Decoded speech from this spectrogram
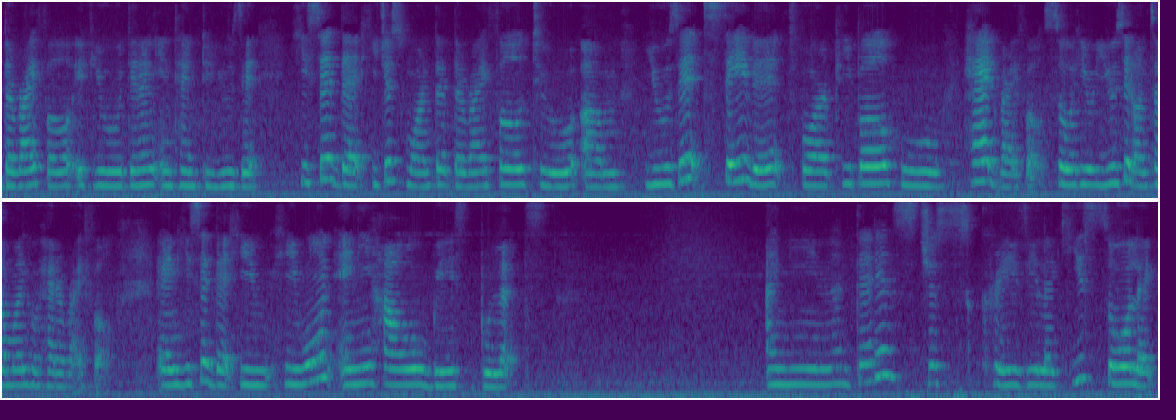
the rifle if you didn't intend to use it he said that he just wanted the rifle to um, use it, save it for people who had rifles. So he would use it on someone who had a rifle. And he said that he, he won't anyhow waste bullets. I mean, that is just crazy. Like, he's so, like,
